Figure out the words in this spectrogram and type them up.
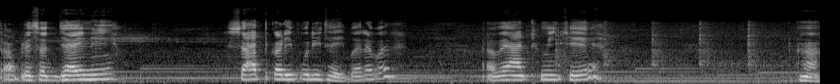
તો આપણે સજ્જાઈની સાત કડી પૂરી થઈ, બરાબર? હવે આઠમી છે. હા.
